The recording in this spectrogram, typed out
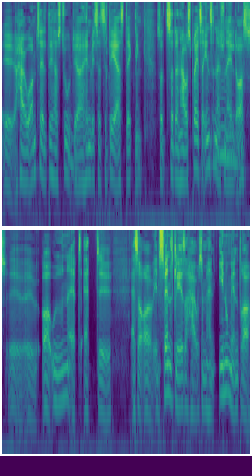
øh, har jo omtalt det her studie og henviser til DR's dækning. Så, så den har jo spredt sig internationalt mm. også, øh, og uden at, at øh, altså, og en svensk læser har jo simpelthen endnu mindre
